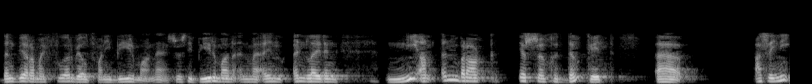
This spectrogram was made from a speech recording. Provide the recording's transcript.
Dink weer aan my voorbeeld van die buurman, né? Soos die buurman in my inleiding nie aan inbraak eers sou gedink het uh as hy nie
